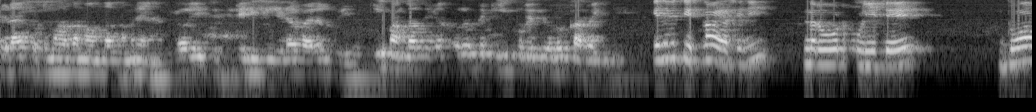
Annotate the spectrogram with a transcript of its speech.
ਜਿਹੜਾ ਇਹ ਕੁੱਟਮਾਰ ਦਾ ਮਾਮਲਾ ਸਾਹਮਣੇ ਆਇਆ ਕਿ ਉਹਦੀ ਸੀਸੀਟੀਵੀ ਜਿਹੜਾ ਵਾਇਰਲ ਹੋਈ ਕੀ ਮਾਮਲਾ ਸੀਗਾ? ਔਰ ਉਹਦੇ ਕੀ ਪੁਲਿਸ ਉਦੋਂ ਕਾਰਵਾਈ ਕੀਤੀ? ਇਹਦੇ ਵਿੱਚ ਇਸ ਤਰ੍ਹਾਂ ਹੋਇਆ ਸੀ ਜੀ ਨਰੋਡ ਪੁਲੀ ਤੇ ਦੋਵਾਂ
